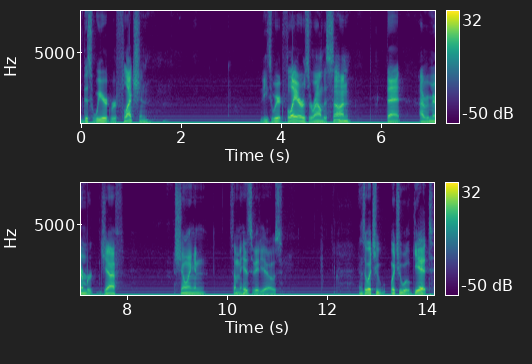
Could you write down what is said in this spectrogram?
this weird reflection these weird flares around the sun that I remember Jeff showing in some of his videos. And so what you what you will get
